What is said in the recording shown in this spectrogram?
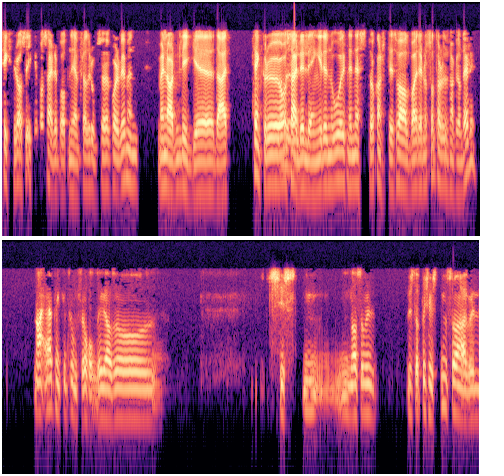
sikter du altså ikke på å seile båten hjem fra Tromsø foreløpig, men, men lar den ligge der. Tenker du å seile lenger nord, til neste og kanskje til Svalbard eller noe sånt? Har du snakket om det, eller? Nei, jeg tenker Tromsø holder. Altså Kysten Altså hvis du er på kysten, så er vel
